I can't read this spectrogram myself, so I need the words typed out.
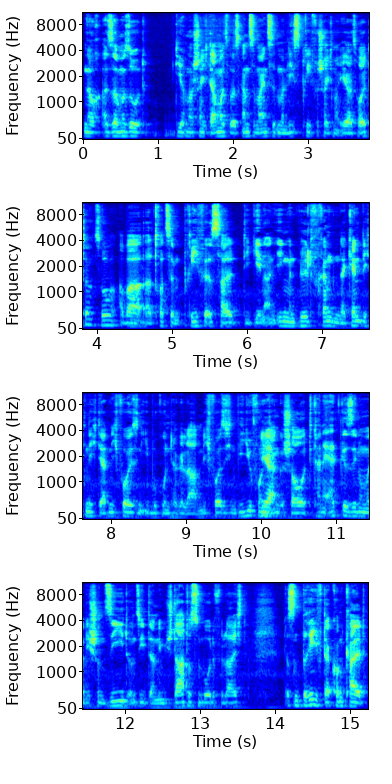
noch, also sagen wir so, die haben wahrscheinlich damals, weil das ganze Mindset, man liest Brief wahrscheinlich noch eher als heute, so, aber äh, trotzdem, Briefe ist halt, die gehen an irgendeinen Wildfremden, der kennt dich nicht, der hat nicht vorher sich ein E-Book runtergeladen, nicht vorher sich ein Video von ja. dir angeschaut, keine Ad gesehen, wo man die schon sieht und sieht dann irgendwie Statussymbole vielleicht. Das ist ein Brief, der kommt kalt.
